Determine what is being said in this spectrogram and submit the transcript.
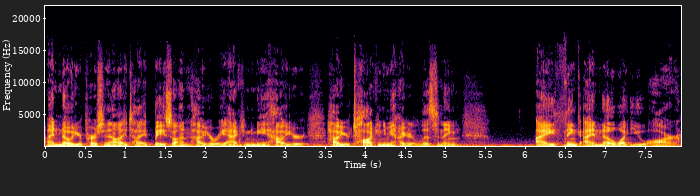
I know your personality type based on how you're reacting to me, how you're how you're talking to me, how you're listening. I think I know what you are.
